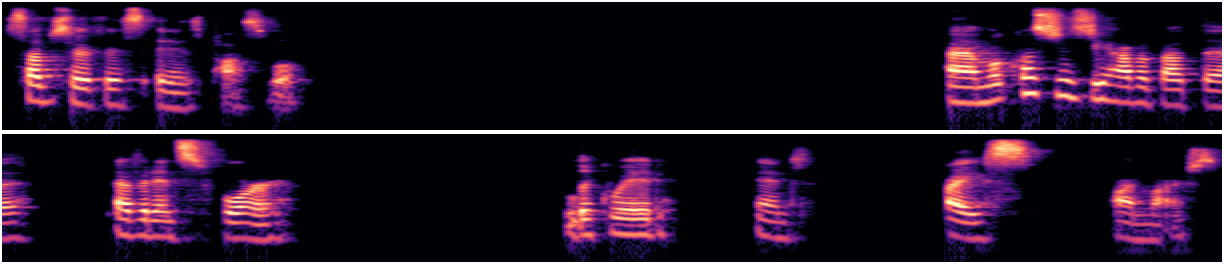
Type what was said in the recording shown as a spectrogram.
subsurface, it is possible. Um, what questions do you have about the evidence for liquid and ice on Mars?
